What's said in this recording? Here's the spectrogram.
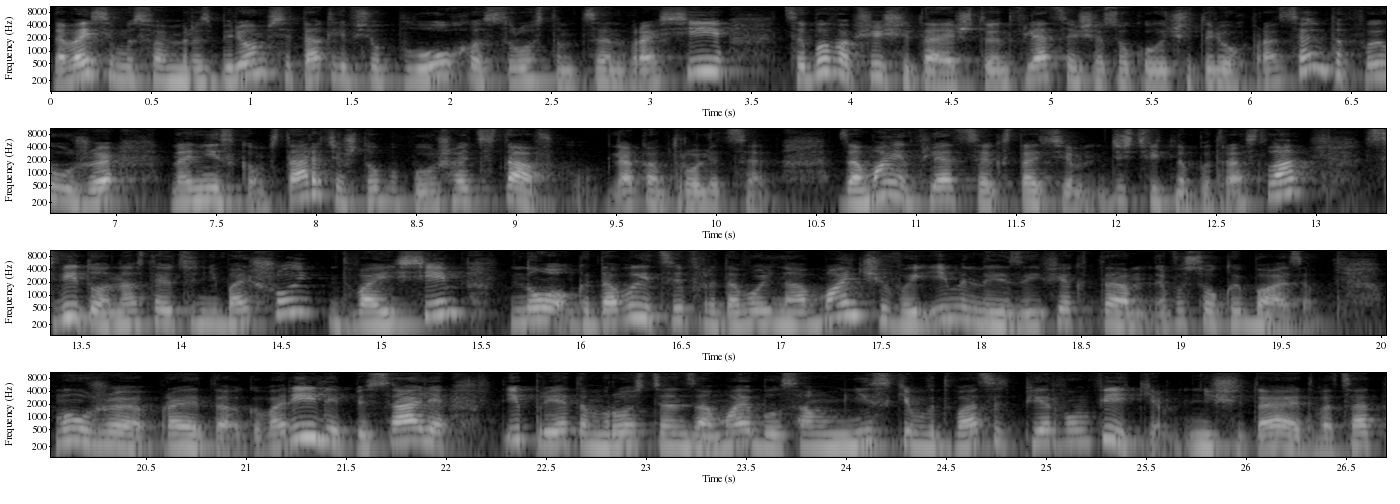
Давайте мы с вами разберемся, так ли все плохо с ростом цен в России. ЦБ вообще считает, что инфляция инфляция сейчас около 4% и уже на низком старте, чтобы повышать ставку для контроля цен. За май инфляция, кстати, действительно подросла. С виду она остается небольшой, 2,7, но годовые цифры довольно обманчивые именно из-за эффекта высокой базы. Мы уже про это говорили, писали, и при этом рост цен за май был самым низким в 21 веке, не считая 20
